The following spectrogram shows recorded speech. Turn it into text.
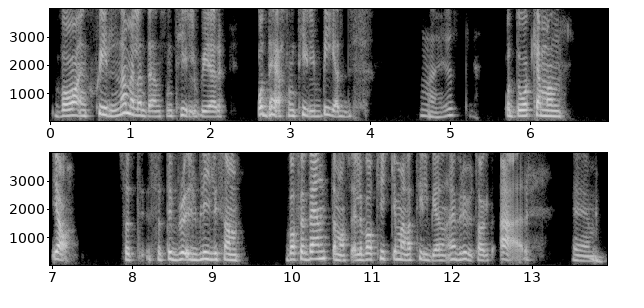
vara en skillnad mellan den som tillber och det som tillbeds. Nej, just det. Och då kan man, ja, så att, så att det blir liksom, vad förväntar man sig, eller vad tycker man att tillbedjan överhuvudtaget är? Um,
